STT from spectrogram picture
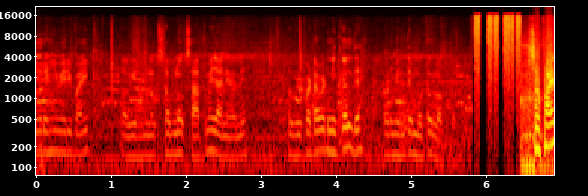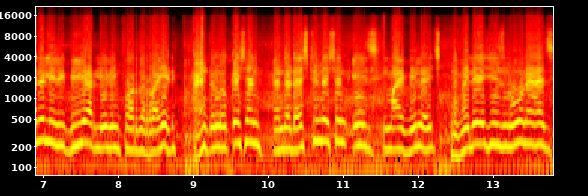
ये रही मेरी बाइक तो अभी हम लोग सब लोग साथ में जाने वाले तो अभी फटाफट निकल दे और मिलते मोटो ब्लॉक पर so finally we are living for the ride and the location and the destination is my village the village is known as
